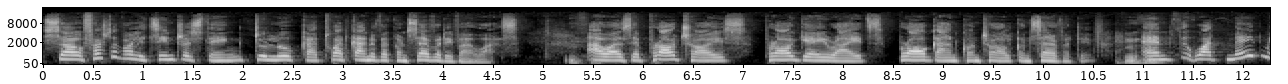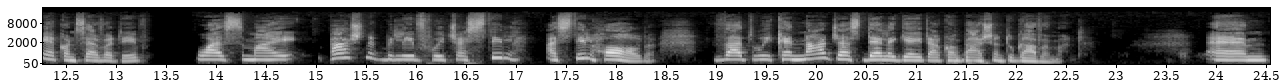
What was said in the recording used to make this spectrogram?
So, first of all, it's interesting to look at what kind of a conservative I was. Mm-hmm. I was a pro choice, pro gay rights, pro gun control conservative. Mm-hmm. And what made me a conservative was my passionate belief, which I still I still hold, that we cannot just delegate our compassion to government. Um,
